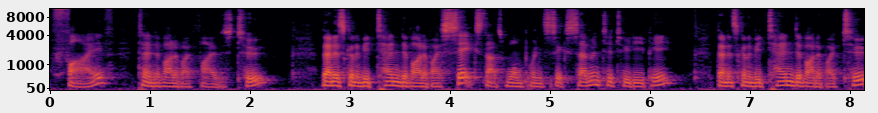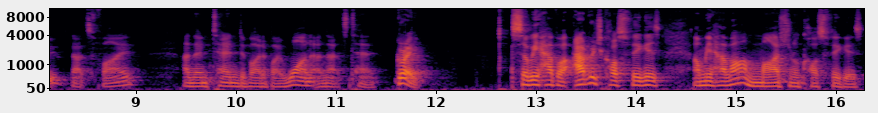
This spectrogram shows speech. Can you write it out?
5. 10 divided by 5 is 2. Then it's going to be 10 divided by 6, that's 1.67 to 2dp. Then it's going to be 10 divided by 2, that's 5 and then 10 divided by 1, and that's 10. Great. So we have our average cost figures and we have our marginal cost figures.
